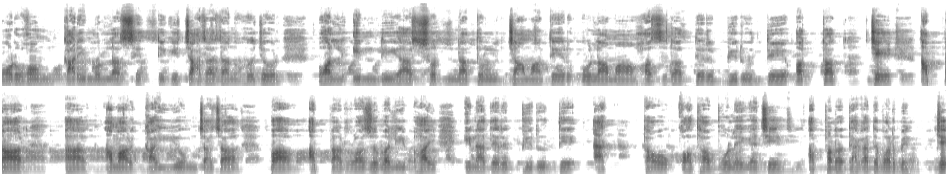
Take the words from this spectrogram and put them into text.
মরহম কারিমুল্লাহ সিদ্দিকী চাচাজান হুজুর অল ইন্ডিয়া সুন্নাতুল জামাতের ওলামা হজরতদের বিরুদ্ধে, অর্থাৎ যে আপনার আমার কাইয়ুম চাচা বা আপনার রজব ভাই এনাদের বিরুদ্ধে একটাও কথা বলে গেছে। আপনারা দেখাতে পারবেন? যে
